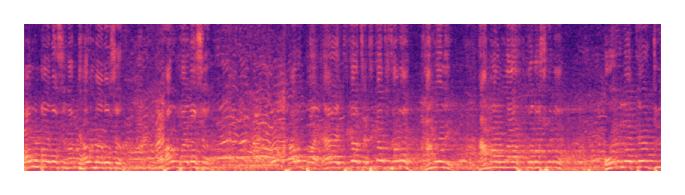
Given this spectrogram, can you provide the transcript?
হারুন ভাই বসেন। হারুন ভাই বসেন হারুন ভাই হ্যাঁ ঠিক আছে ঠিক আছে জানো আমি বলি আমার লাস্ট কথা শোনো ওই লোকের যে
